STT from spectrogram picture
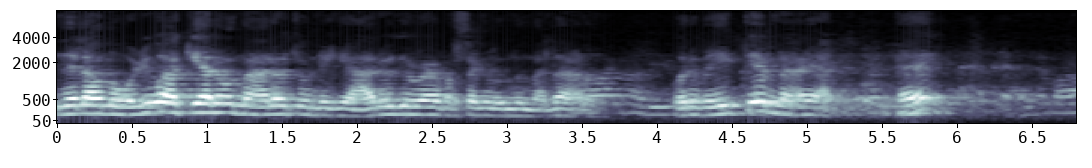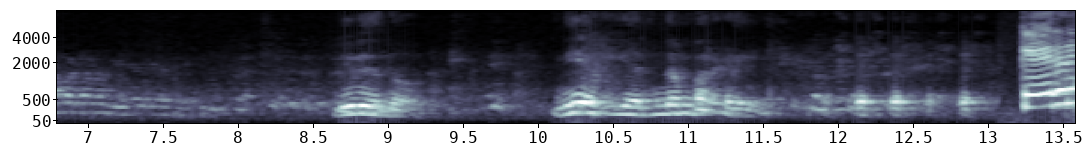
ഇതെല്ലാം ഒന്ന് ഒഴിവാക്കിയാലോ എന്ന് ആലോചിച്ചുകൊണ്ടിരിക്കുക. ആരോഗ്യപരമായ പ്രശ്നങ്ങളൊന്നും നല്ലതാണ്. ഒരു വെയിറ്റേറിനായാൽ ഏ? ബീവി നീ എന്നും പറയണില്ല. കേരള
